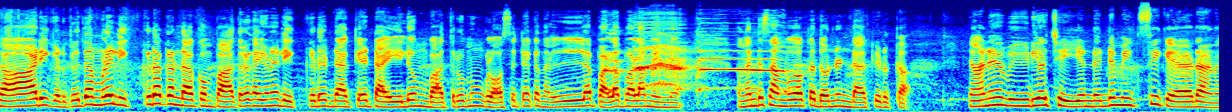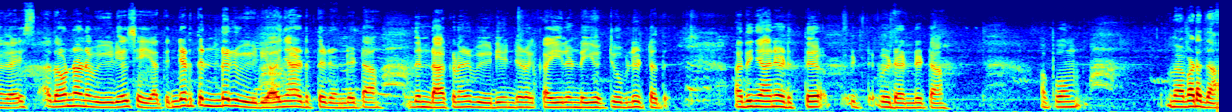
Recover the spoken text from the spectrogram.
ചാടി കിടക്കും ഇത് നമ്മൾ ലിക്വിഡൊക്കെ ഉണ്ടാക്കും. പാത്രം കഴിക്കണ ലിക്വിഡ് ഉണ്ടാക്കിയ ടൈലും ബാത്റൂമും ക്ലോസറ്റൊക്കെ നല്ല പള പള മിന്നും. അങ്ങനത്തെ സംഭവമൊക്കെ അതുകൊണ്ട് ഉണ്ടാക്കിയെടുക്കാം. ഞാൻ വീഡിയോ ചെയ്യണ്ട. എന്റെ മിക്സി കേടാണ് ഗൈസ് അതുകൊണ്ടാണ് വീഡിയോ ചെയ്യാത്തത്. എന്റെ അടുത്ത് ഉണ്ട് ഒരു വീഡിയോ. ഞാൻ എടുത്തിടുന്നുണ്ട് കേട്ടോ ഇത് ഉണ്ടാക്കുന്ന ഒരു വീഡിയോ എന്റെ കയ്യിലുണ്ട്. യൂട്യൂബിൽ ഇട്ടത്. അത് ഞാൻ എടുത്ത് ഇട്ട് വിടണ്ട് കേട്ടോ അപ്പം എവിടെ ഇതാ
